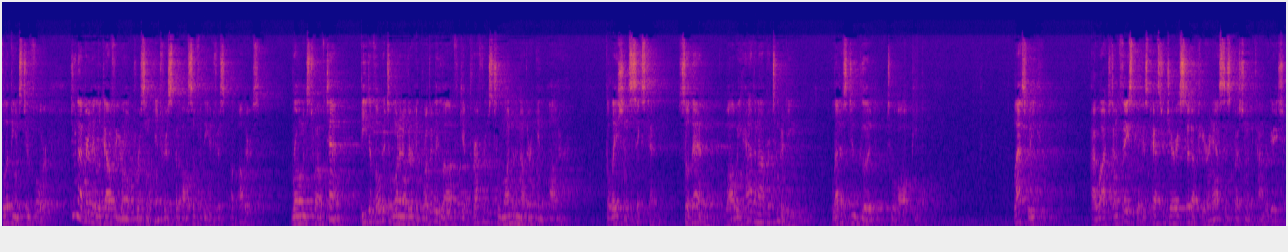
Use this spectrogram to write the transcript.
Philippians 2 4. Do not merely look out for your own personal interests, but also for the interests of others. Romans 12 10. Be devoted to one another in brotherly love, give preference to one another in honor. Galatians 6:10. So then, while we have an opportunity, let us do good to all people. Last week, I watched on Facebook as Pastor Jerry stood up here and asked this question of the congregation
